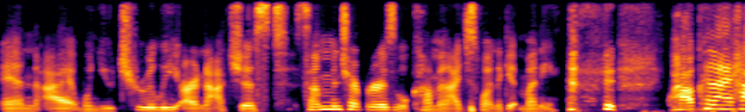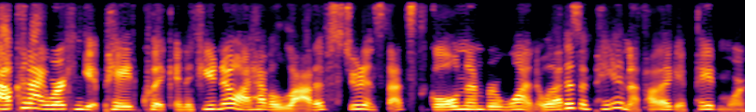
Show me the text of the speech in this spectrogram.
and i when you truly are not just some interpreters will come and i just want to get money. How can i how can i work and get paid quick? And if you know i have a lot of students that's goal number one. Well that doesn't pay enough. How do i get paid more?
